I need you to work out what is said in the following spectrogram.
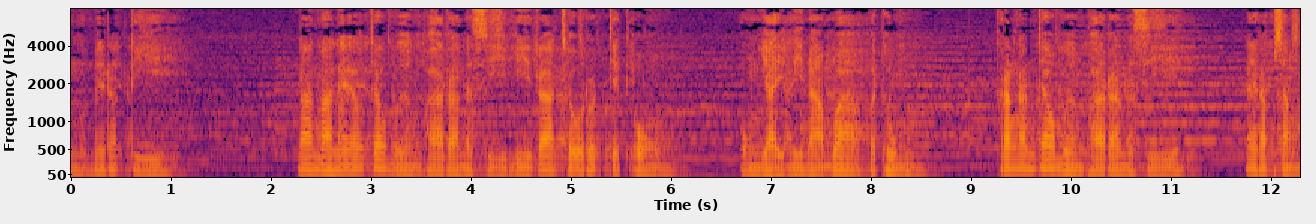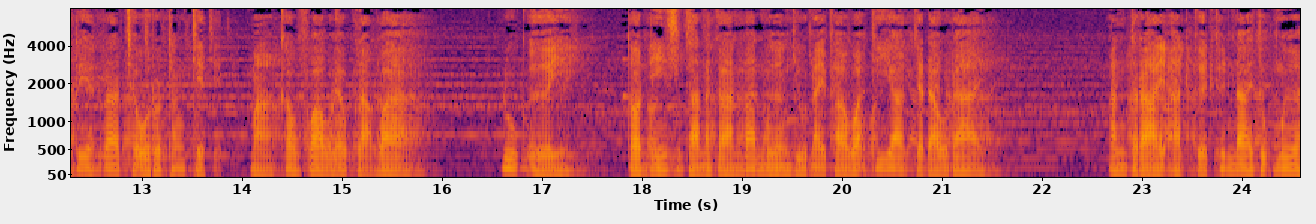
นไม่รักดี นานมาแล้วเจ้าเมืองพาราณสีมีราชโอรสเจ็ดองค์ องค์ใหญ่มีนามว่าปทุม ครั้งนั้นเจ้าเมืองพาราณสี ได้รับสั่งเรียกราชโอรสทั้งเจ็ดมาเข้าเฝ้าแล้วกล่าวว่า ลูกเอ๋ย ตอนนี้สถานการณ์บ้านเมืองอยู่ในภาวะที่ยากจะเดาได้ อันตรายอาจเกิดขึ้นได้ทุกเมื่อ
